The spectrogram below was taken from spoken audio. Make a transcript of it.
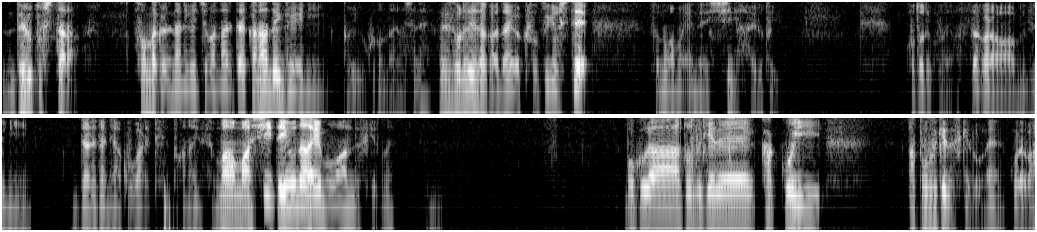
出るとしたら、その中で何が一番なりたいかなで芸人ということになりましたね。でそれでだから大学卒業して、そのまま NSC に入るということでございます。だから別に誰々に憧れてとかないんですよ。まあまあ強いて言うなら M1 ですけどね。僕が後付けでかっこいい後付けですけどねこれは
